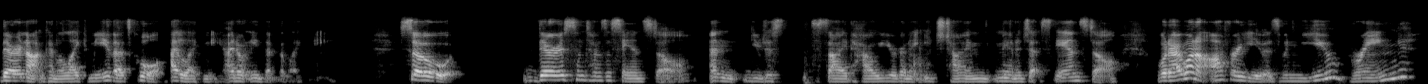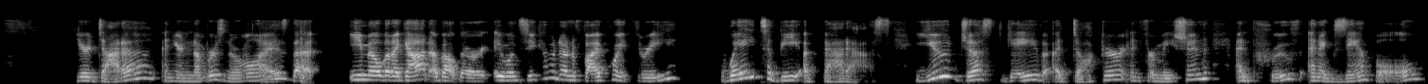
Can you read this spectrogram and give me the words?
They're not going to like me. That's cool. I like me. I don't need them to like me. So there is sometimes a standstill and you just decide how you're going to each time manage that standstill. What I want to offer you is when you bring your data and your numbers normalize that email that I got about their A1C coming down to 5.3, way to be a badass. You just gave a doctor information and proof and example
